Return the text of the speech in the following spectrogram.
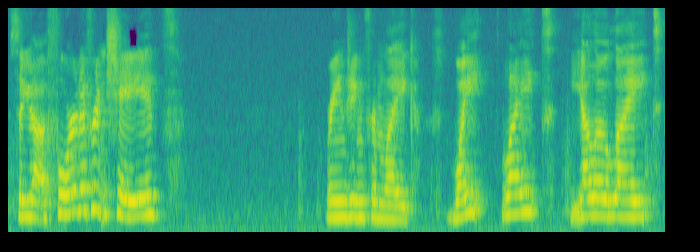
So you have four different shades ranging from like white light, yellow light,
